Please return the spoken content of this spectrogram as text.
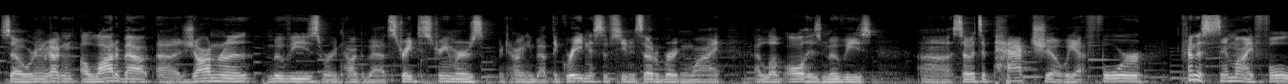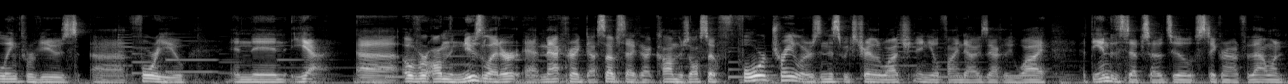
So we're going to be talking a lot about uh, genre movies. We're going to talk about straight to streamers. We're talking about the greatness of Steven Soderbergh and why I love all his movies. Uh, so it's a packed show. We got four kind of semi full length reviews uh, for you. And then, yeah, uh, over on the newsletter at mattcraig.substack.com, there's also four trailers in this week's Trailer Watch, and you'll find out exactly why at the end of this episode. So you'll stick around for that one.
